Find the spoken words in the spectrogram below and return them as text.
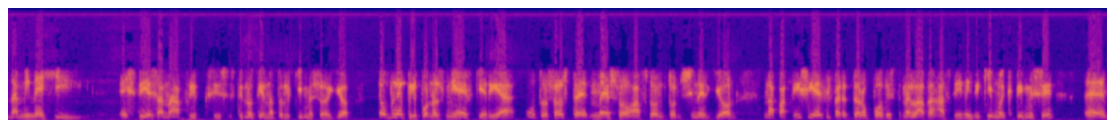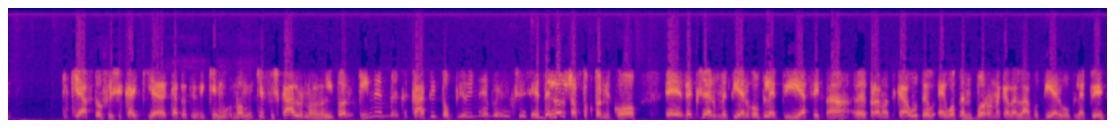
να μην έχει αιστείες ανάφληξη στην νοτιοανατολική Μεσόγειο. Το βλέπει λοιπόν ως μια ευκαιρία, ούτως ώστε μέσω αυτών των συνεργειών να πατήσει έτσι περαιτέρω πόδι στην Ελλάδα. Αυτή είναι η δική μου εκτίμηση. Ε, και αυτό φυσικά και κατά τη δική μου γνώμη και φυσικά άλλων αναλυτών είναι κάτι το οποίο είναι εντελώς αυτοκτονικό. Ε, δεν ξέρουμε τι έργο βλέπει η Αθήνα. Ε, πραγματικά ούτε εγώ δεν μπορώ να καταλάβω τι έργο βλέπει.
